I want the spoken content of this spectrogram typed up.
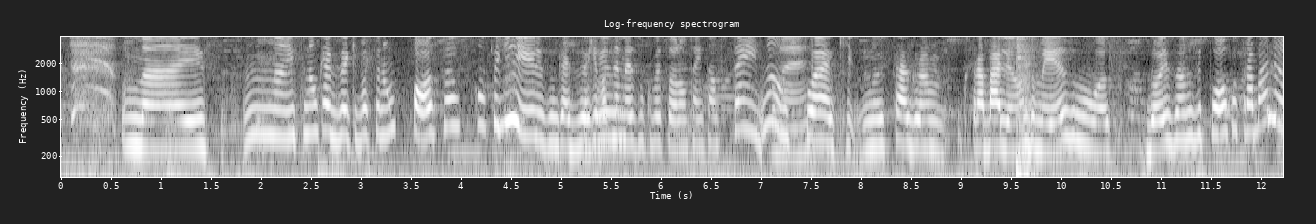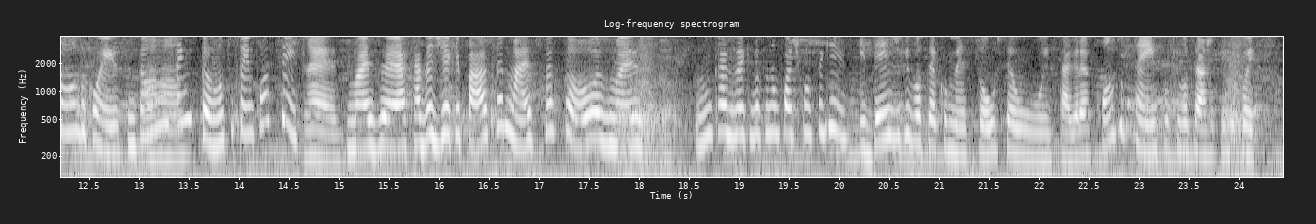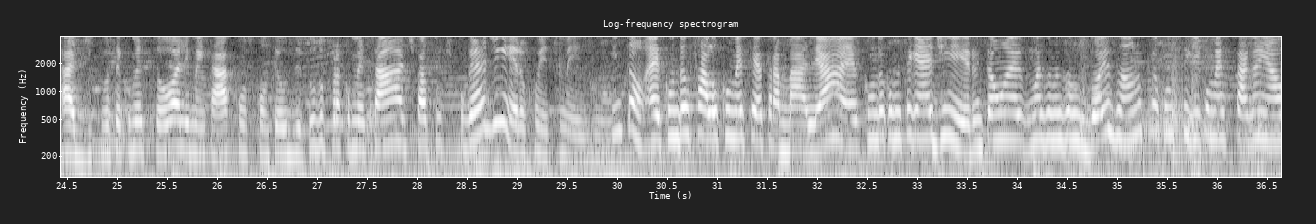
Mas não, isso não quer dizer que você não possa conseguir. Isso não quer dizer Porque que você mesmo começou não tem tanto tempo, Não, né? tipo, é que no Instagram, trabalhando mesmo, há dois anos e pouco trabalhando com isso. Então não Aham. tem tanto tempo assim. É. Mas é, a cada dia que passa é mais pessoas, mas não quer dizer que você não pode conseguir. E desde que você começou o seu Instagram, quanto tempo que você acha assim que foi ah, de que você começou a alimentar com os conteúdos e tudo pra começar, de fato, tipo, ganhar dinheiro com isso mesmo? Então, é quando eu falo comecei a trabalhar, é quando eu comecei a ganhar dinheiro. Então é mais ou menos uns dois anos que eu consegui começar a ganhar.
